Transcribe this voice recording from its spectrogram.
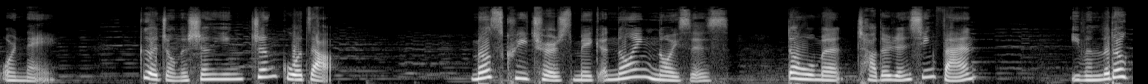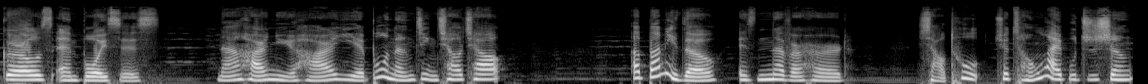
or neigh。各种的声音真聒噪。Most creatures make annoying noises。 动物们吵得人心烦。Even little girls and boys。男孩女孩也不能静悄悄。A bunny though is never heard，小兔却从来不吱声。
